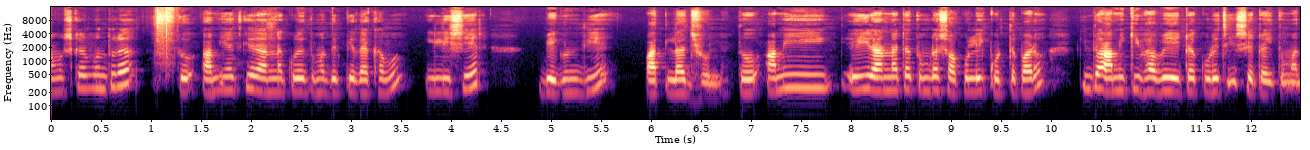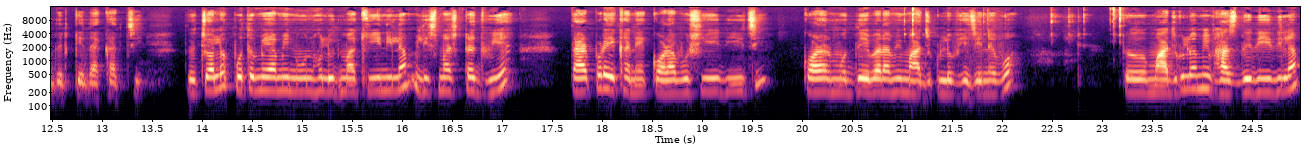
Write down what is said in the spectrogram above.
নমস্কার বন্ধুরা। তো আমি আজকে রান্না করে তোমাদেরকে দেখাবো ইলিশের বেগুন দিয়ে পাতলা ঝোল। তো আমি এই রান্নাটা তোমরা সকলেই করতে পারো, কিন্তু আমি কীভাবে এটা করেছি সেটাই তোমাদেরকে দেখাচ্ছি। তো চলো, প্রথমে আমি নুন, হলুদ মাখিয়ে নিলাম, ইলিশ মাছটা ধুয়ে তারপরে এখানে কড়া বসিয়ে দিয়েছি। কড়ার মধ্যে এবার আমি মাছগুলো ভেজে নেব। তো মাছগুলো আমি ভাজতে দিয়ে দিলাম।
